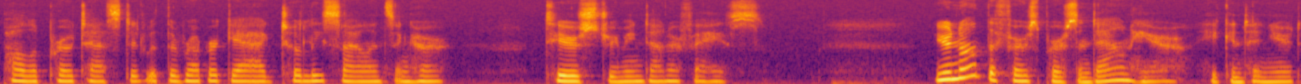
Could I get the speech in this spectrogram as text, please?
Paula protested with the rubber gag totally silencing her, tears streaming down her face. You're not the first person down here, he continued.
